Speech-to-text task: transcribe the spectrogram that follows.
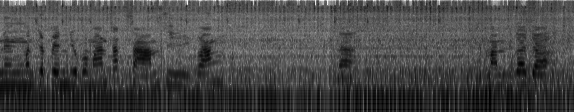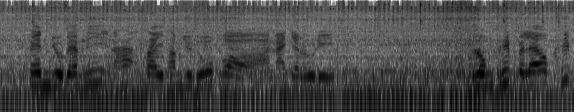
หนึ่งมันจะเป็นอยู่ประมาณสักสามสี่ครั้งนะมันก็จะเป็นอยู่แบบนี้นะฮะ ใครทำ YouTube ก็น่าจะรู้ดี ลงคลิปไปแล้วคลิป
